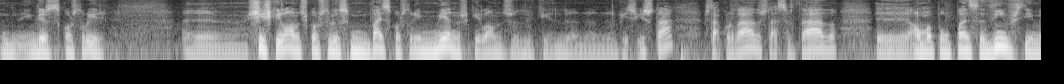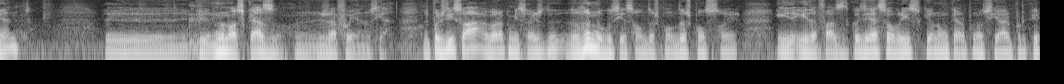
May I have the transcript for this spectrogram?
em vez de se construir uh, X quilómetros, vai-se construir menos quilómetros do que, isso. Isso está, está acordado, está acertado, uh, há uma poupança de investimento eh, que no nosso caso já foi anunciado. Depois disso há agora comissões de renegociação das, das concessões e, e, da fase de coisa. E é sobre isso que eu não quero pronunciar porque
